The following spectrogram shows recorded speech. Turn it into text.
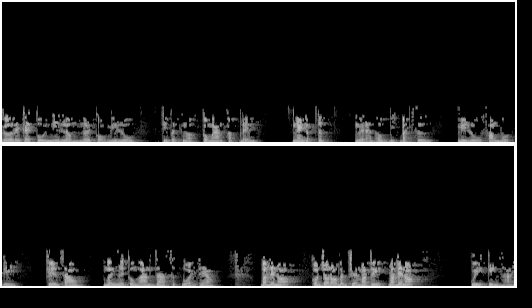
gỡ lấy cái túi ni lông nơi cổ Milu, thì bất ngờ công an ập đến. Ngay lập tức, người đàn ông bị bắt giữ, Milu phóng vụt đi. Phía sau, mấy người công an ra sức đuổi theo. Bắt lấy nó, con cho đó vận chuyển ma túy, bắt lấy nó. Quý kinh hãi,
